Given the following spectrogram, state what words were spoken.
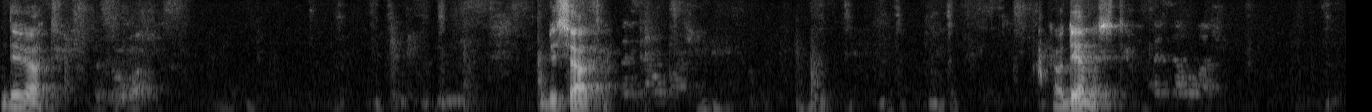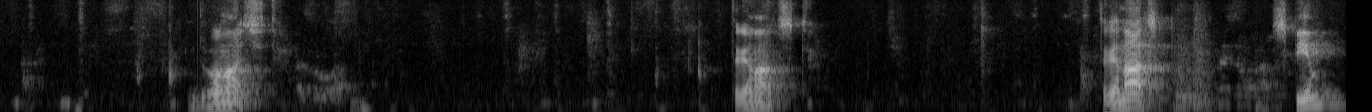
Дев'яте. Десяте. Одинадцяте. Дванадцяте. Тринадцяте. Тринадцяте. Спім.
